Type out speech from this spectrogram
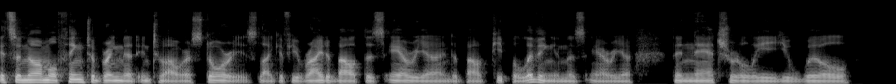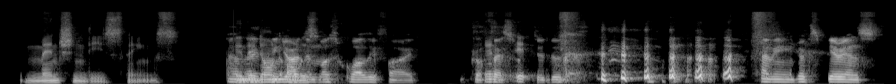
it's a normal thing to bring that into our stories. Like if you write about this area and about people living in this area, then naturally you will mention these things. And, and they don't you're always... the most qualified professor it... to do that. I mean, your experience.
